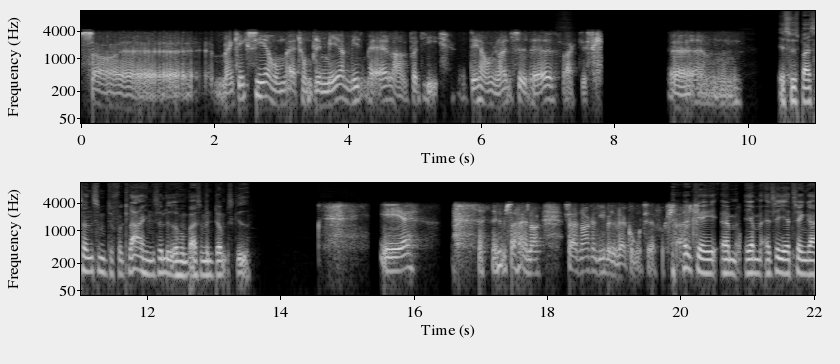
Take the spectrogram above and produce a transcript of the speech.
så øh, man kan ikke sige, at hun, at hun blev mere mild med alderen, fordi det har hun jo altid været, faktisk. Øh, Jeg synes bare, sådan som du forklarer hende, så lyder hun bare som en dum skid. ja, så har jeg nok, så har jeg nok alligevel været god til at forklare. Okay, um, jamen, altså jeg tænker,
